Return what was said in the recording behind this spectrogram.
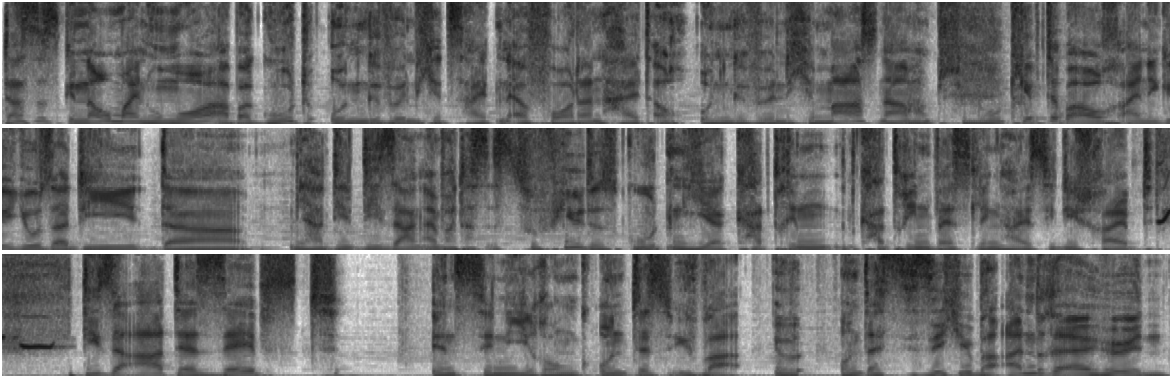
Das ist genau mein Humor, aber gut, ungewöhnliche Zeiten erfordern halt auch ungewöhnliche Maßnahmen. Absolut. Gibt aber auch einige User, die da, ja, die, die sagen einfach, das ist zu viel des Guten. Hier Katrin, Katrin Wessling heißt sie, die schreibt, diese Art der Selbst Inszenierung und das über, und dass sie sich über andere erhöhen,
